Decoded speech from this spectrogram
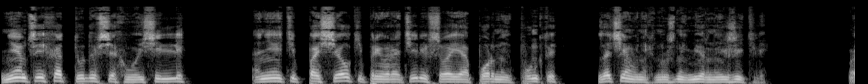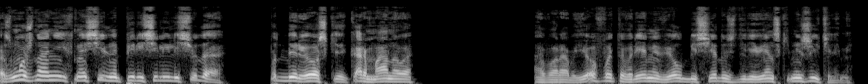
Немцы их оттуда всех выселили. Они эти поселки превратили в свои опорные пункты. Зачем в них нужны мирные жители? Возможно, они их насильно переселили сюда, под Березки, Карманово, а Воробьев в это время вел беседу с деревенскими жителями.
